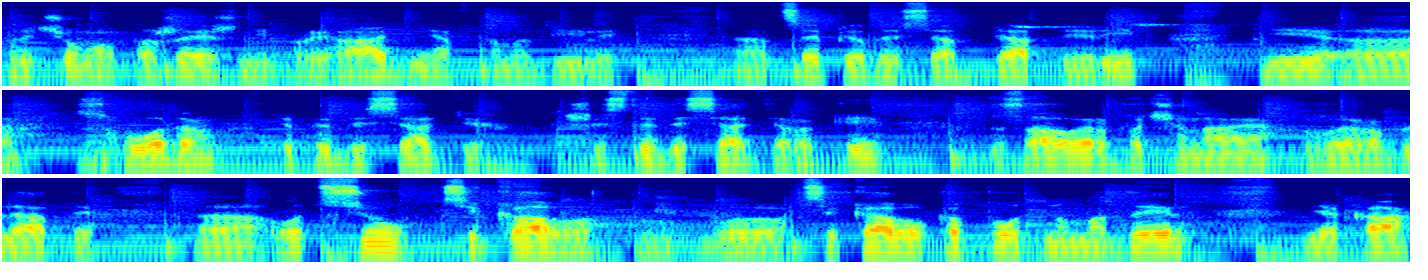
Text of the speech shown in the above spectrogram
причому пожежні бригадні автомобілі. Це 55-й рік, і згодом в 50-ті 60-ті роки Зауер починає виробляти е, оцю цікаву, цікаву капотну модель, яка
